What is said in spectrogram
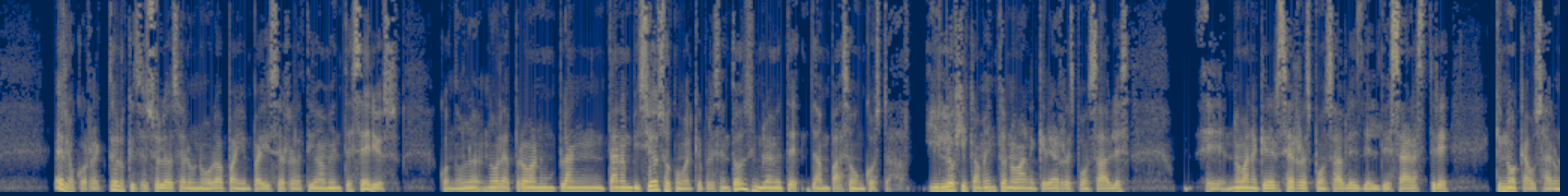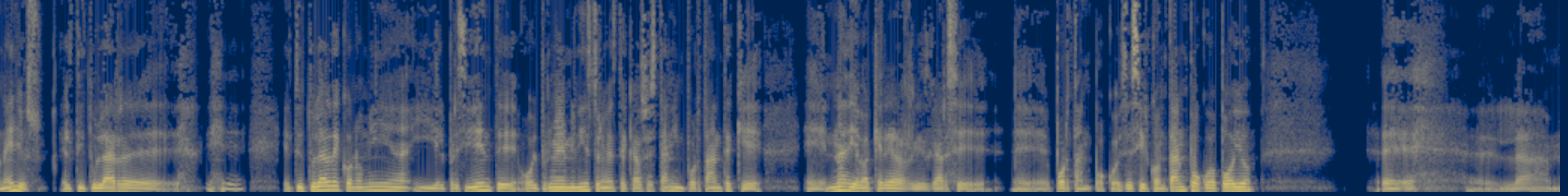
es lo correcto, lo que se suele hacer en Europa y en países relativamente serios. Cuando no le aprueban un plan tan ambicioso como el que presentó, simplemente dan paso a un costado. Y lógicamente no van a querer responsables, eh, no van a querer ser responsables del desastre que no causaron ellos. El titular, eh, el titular de economía y el presidente o el primer ministro en este caso es tan importante que eh, nadie va a querer arriesgarse por tan poco. Es decir, con tan poco apoyo, la,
